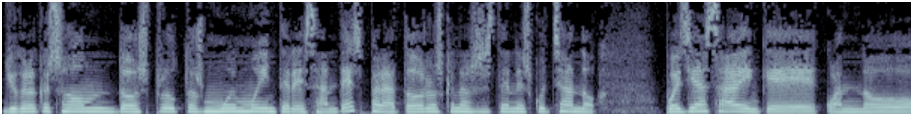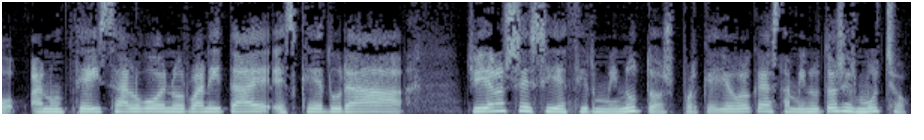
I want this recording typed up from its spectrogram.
yo creo que son dos productos muy, muy interesantes para todos los que nos estén escuchando. Pues ya saben que cuando cuando anunciéis algo en Urbanitae es que dura, yo ya no sé si decir minutos, porque yo creo que hasta minutos es mucho.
